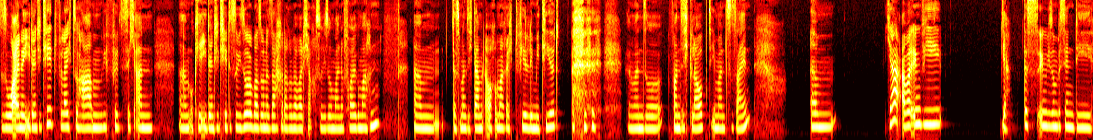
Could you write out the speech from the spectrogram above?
so eine Identität vielleicht zu haben, wie fühlt es sich an, ähm, okay, Identität ist sowieso immer so eine Sache, darüber wollte ich auch sowieso mal eine Folge machen, ähm, dass man sich damit auch immer recht viel limitiert, wenn man so von sich glaubt, jemand zu sein. Ähm, ja, aber irgendwie das ist irgendwie so ein bisschen die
